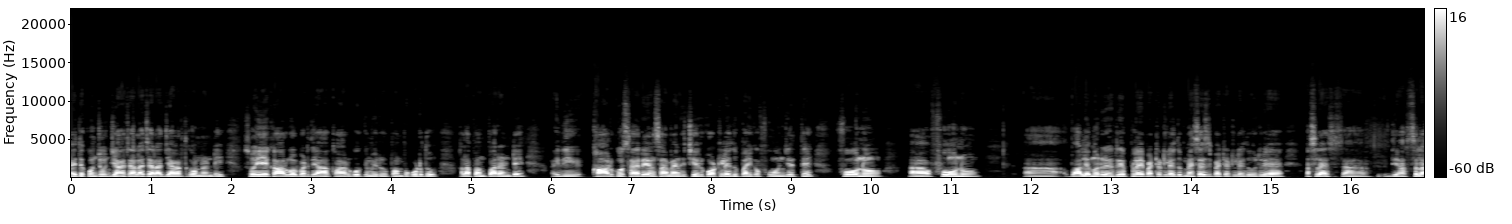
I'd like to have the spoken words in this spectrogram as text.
అయితే కొంచెం జా చాలా చాలా జాగ్రత్తగా ఉండండి. సో ఏ కార్గో పడితే ఆ కార్గోకి మీరు పంపకూడదు. అలా పంపారంటే ఇది కార్గో సరైన సమయానికి చేరుకోవట్లేదు. పైగా ఫోన్ చేస్తే ఫోను ఫోను వాళ్ళేమో రిప్లై పెట్టట్లేదు మెసేజ్ పెట్టట్లేదు అసలు ఇది అసలు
